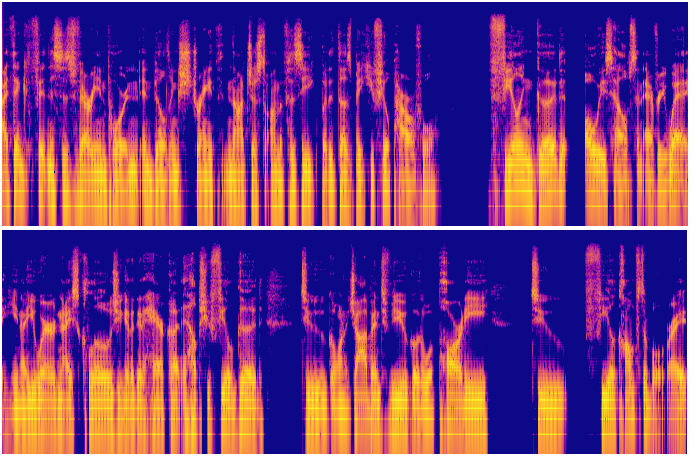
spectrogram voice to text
I think fitness is very important in building strength, not just on the physique, but it does make you feel powerful. Feeling good always helps in every way. You know, you wear nice clothes, you get a good haircut, it helps you feel good to go on a job interview, go to a party, to feel comfortable, right?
